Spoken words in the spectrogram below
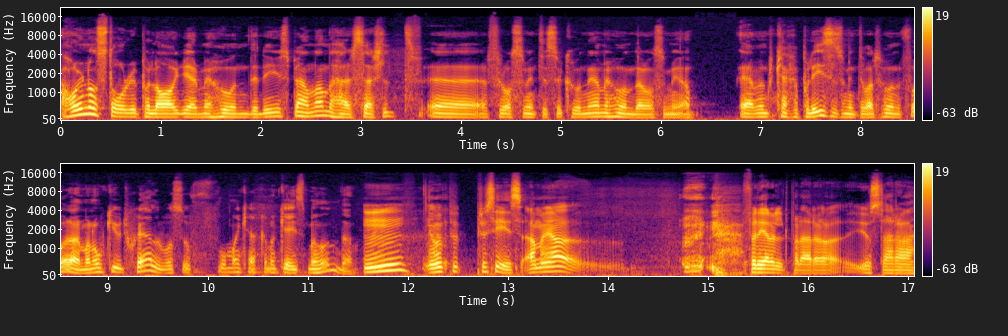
har du någon story på lager med hund? Det är ju spännande här, särskilt eh, för oss som inte är så kunniga med hundar och som är Även kanske poliser som inte varit hundförare. Man åker ut själv och så får man kanske något case med hunden. Mm, ja precis. Ja, men jag funderar lite på det här. Just det här.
